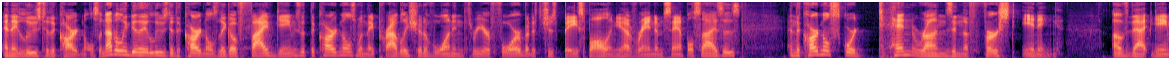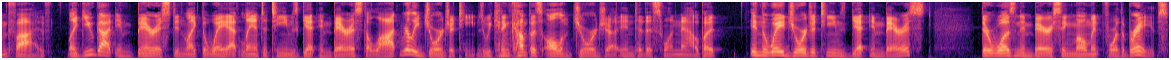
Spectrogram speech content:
and they lose to the Cardinals. And not only do they lose to the Cardinals, they go five games with the Cardinals when they probably should have won in three or four, but it's just baseball and you have random sample sizes. And the Cardinals scored 10 runs in the first inning of that game five. Like you got embarrassed in like the way Atlanta teams get embarrassed a lot. Really Georgia teams. We can encompass all of Georgia into this one now, but in the way Georgia teams get embarrassed, there was an embarrassing moment for the Braves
